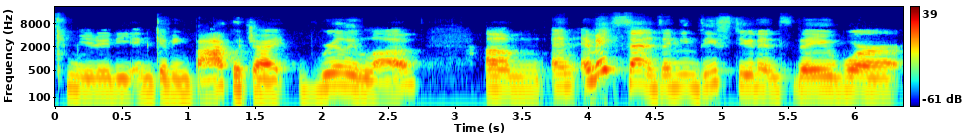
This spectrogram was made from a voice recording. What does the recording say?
community and giving back, which I really love. Um, and it makes sense. I mean, these students, they were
